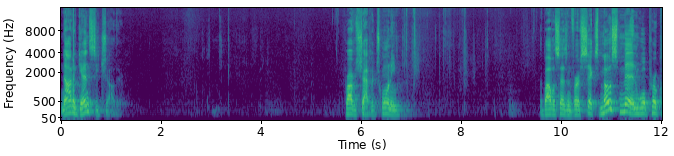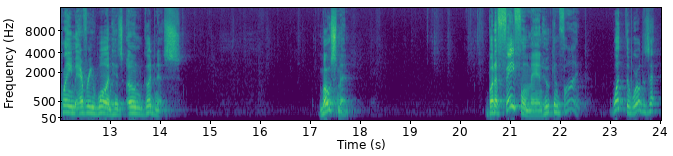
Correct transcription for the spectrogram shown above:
not against each other. Proverbs chapter 20. The Bible says in verse 6 Most men will proclaim every one his own goodness. Most men. But a faithful man who can find? What the world does that?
